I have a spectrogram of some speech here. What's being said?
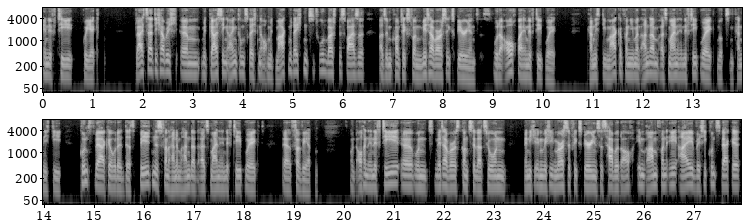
NFT-Projekten. Gleichzeitig habe ich ähm, mit geistigen Eigentumsrechten auch mit Markenrechten zu tun, beispielsweise, also im Kontext von Metaverse Experiences oder auch bei NFT-Projekten. Kann ich die Marke von jemand anderem als mein NFT-Projekt nutzen? Kann ich die Kunstwerke oder das Bildnis von einem anderen als mein NFT-Projekt äh, verwerten? Und auch in NFT äh, und Metaverse-Konstellationen, wenn ich irgendwelche Immersive Experiences habe oder auch im Rahmen von AI, welche Kunstwerke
